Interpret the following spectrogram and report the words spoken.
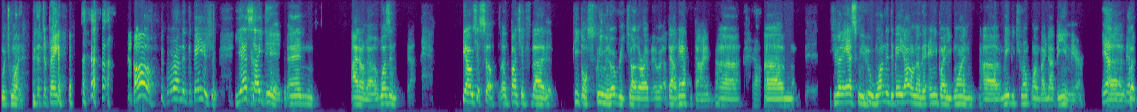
Which one? The debate. oh, we're on the debate issue. Yes, yeah. I did. And I don't know. It wasn't, you know, it was just a, a bunch of uh, people screaming over each other about half the time. Uh, yeah. um, if you're going to ask me who won the debate, I don't know that anybody won. Uh, maybe Trump won by not being there. Yeah, uh, yeah. but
